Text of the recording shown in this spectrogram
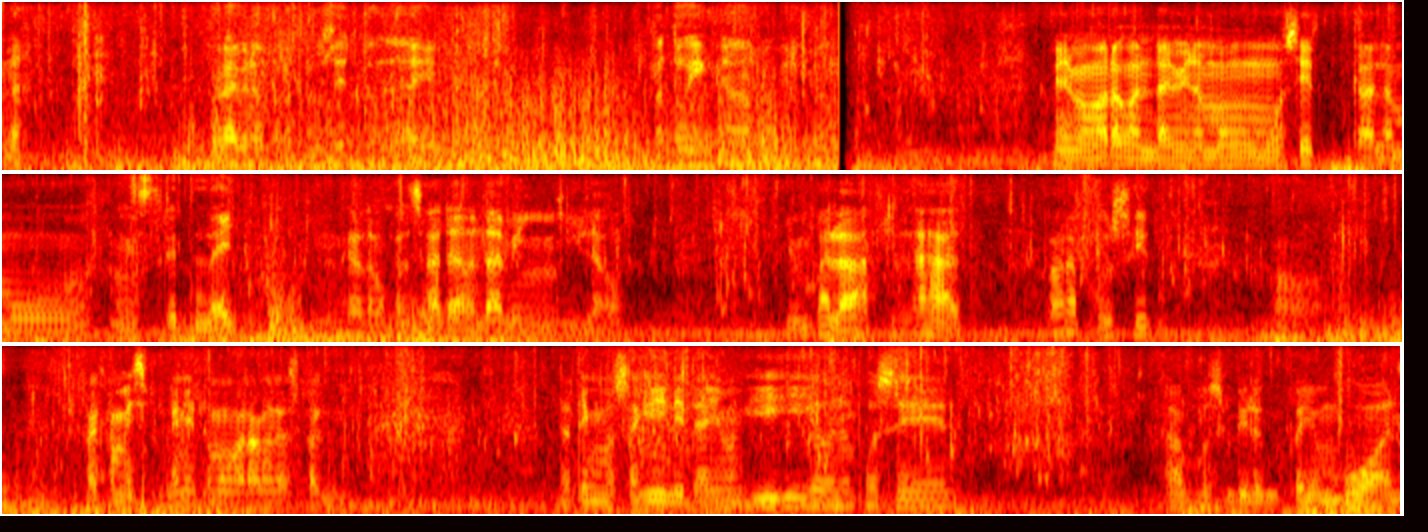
na. Marami na parang pusit to dahil patuig na na. May mga araw ang dami na mamumusit. Kala mo mga street light. Kala mo kalsada ang daming ilaw. Yung pala, lahat para pusit. Oh. Kakamiss pa ganito mga tapos pag dating mo sa gilid ay mag-iiyaw ng pusit. Tapos bilog pa yung buwan.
